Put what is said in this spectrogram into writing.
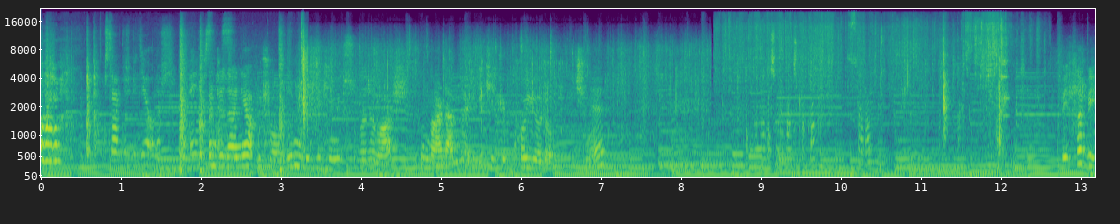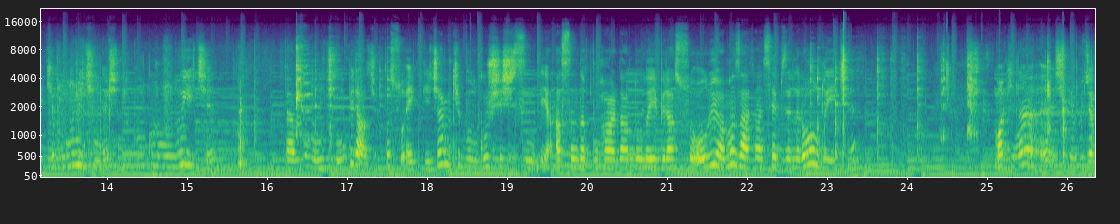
Umarım güzel bir video olur. Önceden yapmış olduğum midye kemik suları var. Bunlardan böyle iki küp koyuyorum içine. Ve tabii ki bunun içinde şimdi bulgur olduğu için ben bunun içine birazcık da su ekleyeceğim ki bulgur şişsin diye. Aslında buhardan dolayı biraz su oluyor ama zaten sebzeleri olduğu için makine e, şey yapacak.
